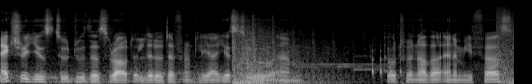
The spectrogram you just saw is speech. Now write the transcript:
I actually used to do this route a little differently. I used to um, go to another enemy first.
